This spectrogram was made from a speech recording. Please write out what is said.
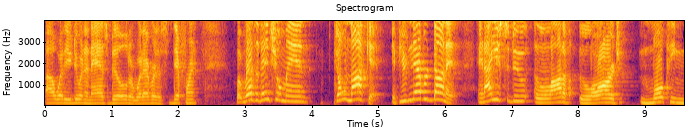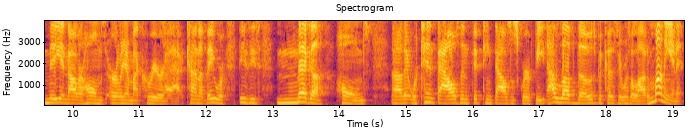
uh, whether you're doing an as build or whatever. It's different. But residential, man, don't knock it if you've never done it. And I used to do a lot of large multi-million dollar homes early in my career. Kind of they were these these mega homes uh, that were 10,000 15,000 square feet. I loved those because there was a lot of money in it.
